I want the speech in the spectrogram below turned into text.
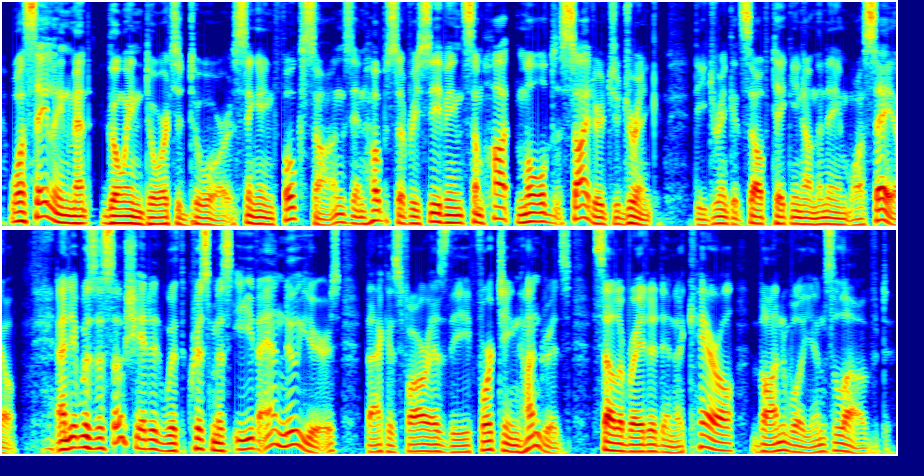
Wassailing meant going door to door, singing folk songs in hopes of receiving some hot mulled cider to drink, the drink itself taking on the name wassail, and it was associated with Christmas Eve and New Year's back as far as the 1400s, celebrated in a carol Vaughan Williams loved.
